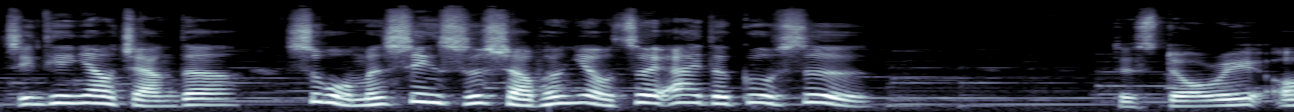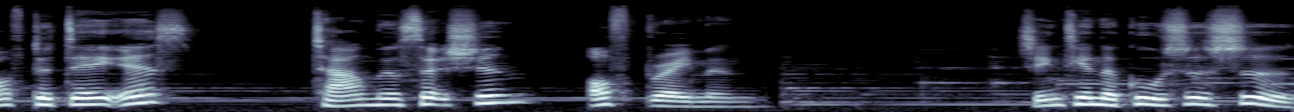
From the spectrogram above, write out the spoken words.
今天要讲的 是我们信实小朋友最爱的故事。The story of the day is Town Musician of Bremen。今天的故事是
